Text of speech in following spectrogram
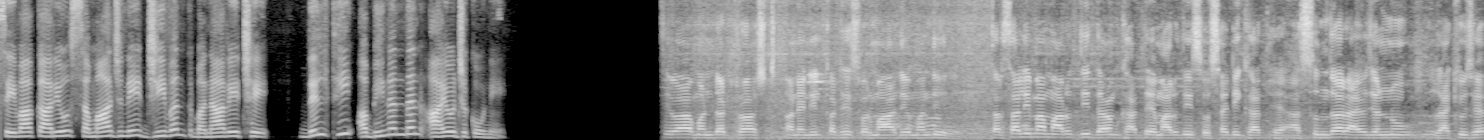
સેવાકાર્યો સમાજને જીવંત બનાવે છે. દિલથી અભિનંદન આયોજકોને. સેવા મંડળ ટ્રસ્ટ અને નીલકંઠેશ્વર મહાદેવ મંદિર, તરસાલીમાં મારુતિ ધામ ખાતે, મારુતિ સોસાયટી ખાતે આ સુંદર આયોજનનું રાખ્યું છે.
